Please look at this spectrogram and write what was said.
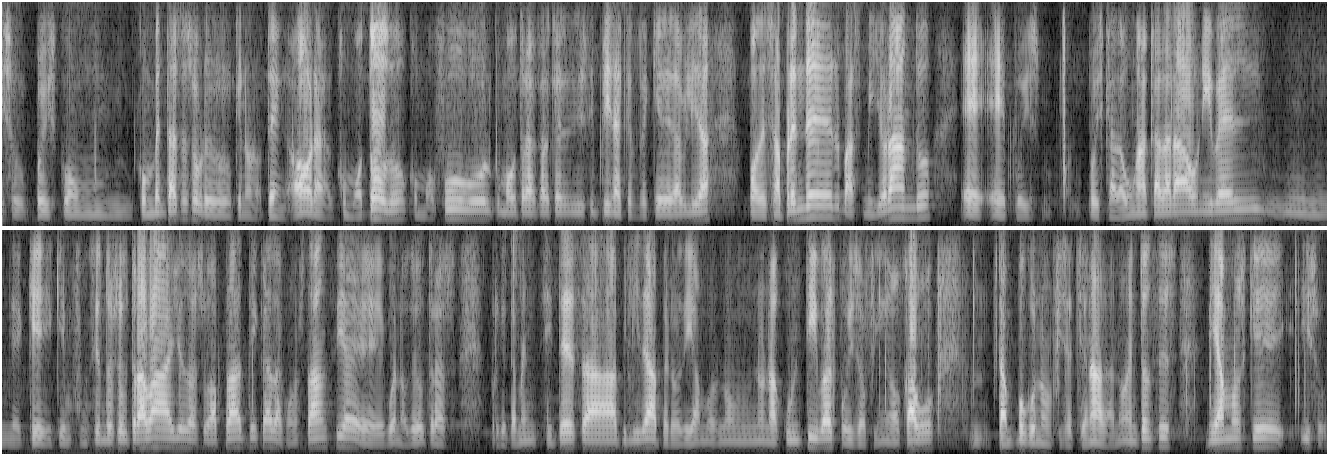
iso, pois con, con ventaxa sobre o que non o ten. Ahora, como todo, como o fútbol, como outra calquera disciplina que requiere de habilidad, podes aprender, vas millorando, e, e pois, pois cada un acadará o nivel mm, Eh, que, que en función do seu traballo, da súa práctica, da constancia e, bueno, de outras, porque tamén si tes a habilidad, pero digamos non, non a cultivas, pois ao fin e ao cabo mm, tampouco non fixache nada, non? Entonces, digamos que iso,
